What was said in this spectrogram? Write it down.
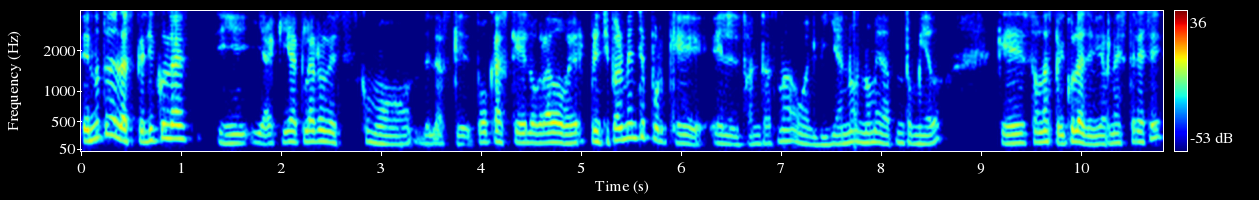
En otra de las películas, y, aquí aclaro, es como de las que pocas que he logrado ver, principalmente porque el fantasma o el villano no me da tanto miedo, que son las películas de Viernes 13.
